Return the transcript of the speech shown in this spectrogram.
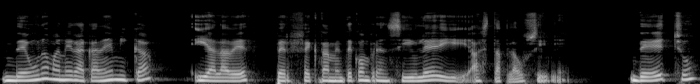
de una manera académica y a la vez perfectamente comprensible y hasta plausible. De hecho,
